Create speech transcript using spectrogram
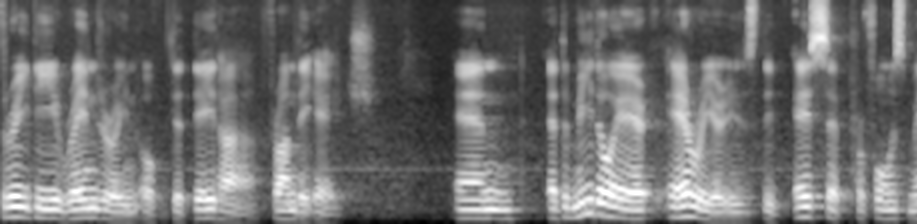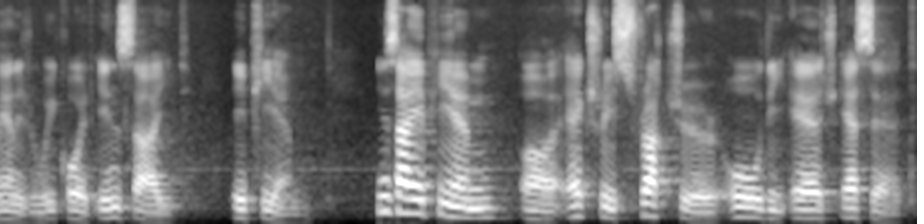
3D rendering of the data from the edge. And at the middle area is the asset performance management. We call it Insight APM. Insight APM uh, actually structure all the edge asset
